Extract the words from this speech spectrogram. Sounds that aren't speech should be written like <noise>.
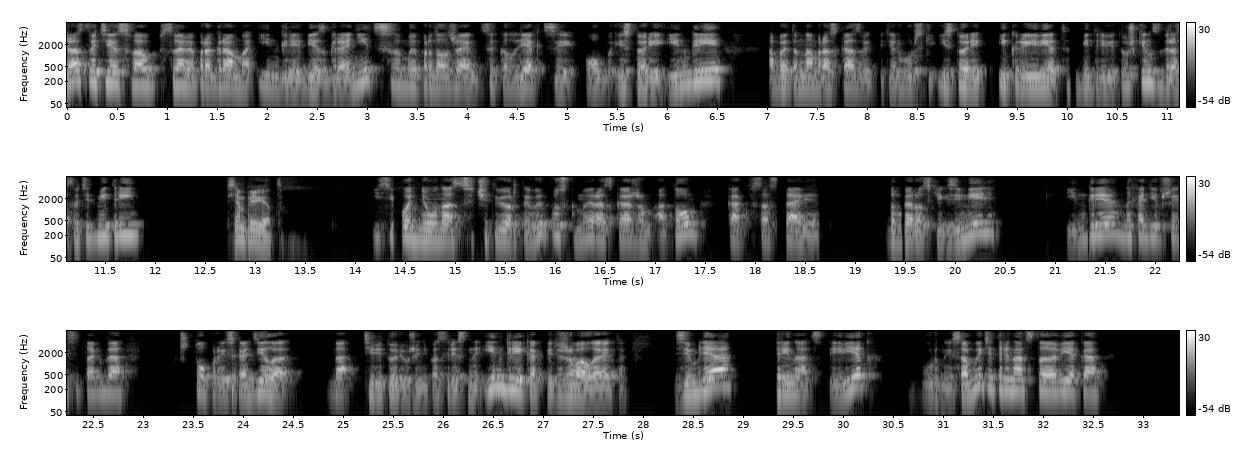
Здравствуйте, с вами программа «Ингрия без границ». Мы продолжаем цикл лекций об истории Ингрии. Об этом нам рассказывает петербургский историк и краевед Дмитрий Витушкин. Здравствуйте, Дмитрий. Всем привет. И сегодня у нас четвертый выпуск. Мы расскажем о том, как в составе новгородских земель Ингрия, находившаяся тогда, что происходило на территории уже непосредственно Ингрии, как переживала эта земля, 13 век, бурные события 13 века,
